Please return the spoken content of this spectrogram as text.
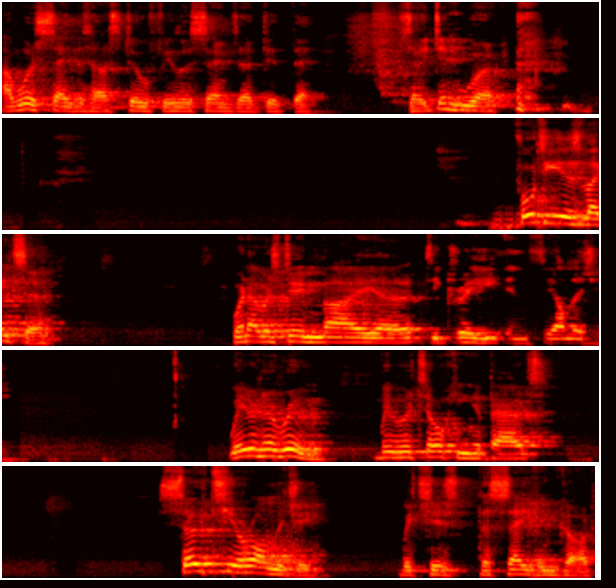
I will say that I still feel the same as I did then. So it didn't work. 40 years later, when I was doing my uh, degree in theology, we were in a room. We were talking about soteriology, which is the saving God,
